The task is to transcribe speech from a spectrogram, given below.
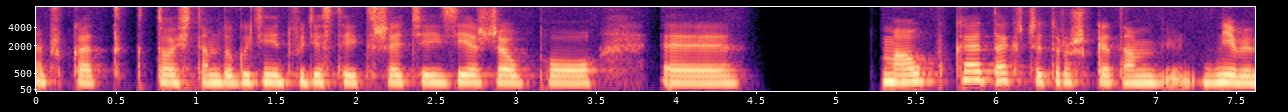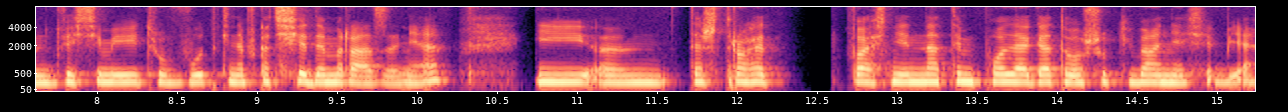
na przykład ktoś tam do godziny 23 zjeżdżał po e, małpkę, tak, czy troszkę tam, nie wiem, 200 ml wódki na przykład 7 razy, nie? I też trochę właśnie na tym polega to oszukiwanie siebie.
